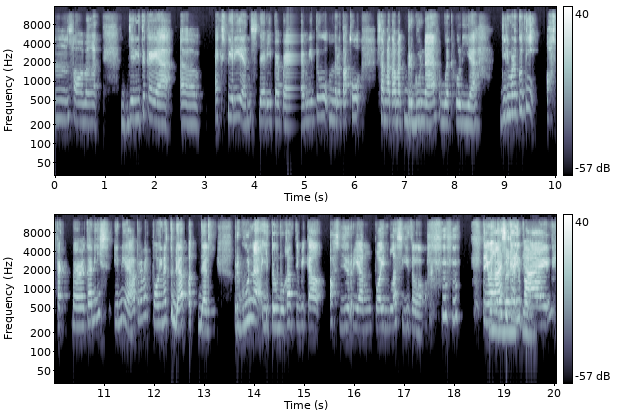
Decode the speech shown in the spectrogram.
Hmm, sama banget. Jadi itu kayak uh, experience dari PPM itu menurut aku sangat amat berguna buat kuliah. Jadi menurutku nih ospek PWK nih ini ya apa namanya poinnya tuh dapet dan berguna gitu bukan tipikal osjur yang pointless gitu loh terima Bener kasih Kak Ipai ya.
